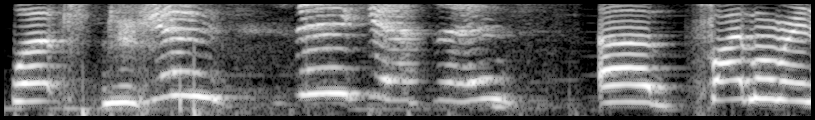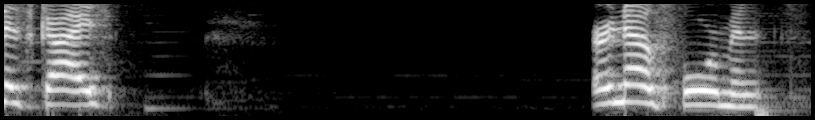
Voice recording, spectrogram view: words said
Whoops. You stink at this. Uh, five more minutes, guys. Or no, four minutes.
